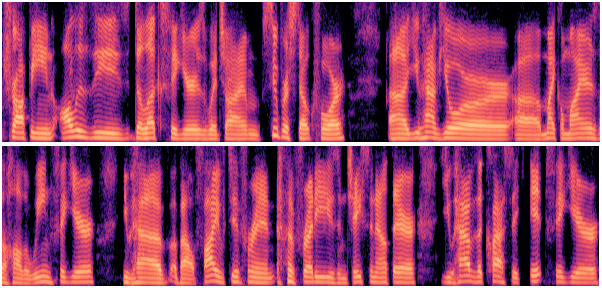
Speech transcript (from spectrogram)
dropping all of these deluxe figures, which I'm super stoked for. Uh, you have your uh, Michael Myers, the Halloween figure. You have about five different Freddy's and Jason out there. You have the classic It figure.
